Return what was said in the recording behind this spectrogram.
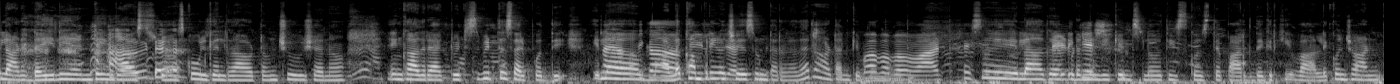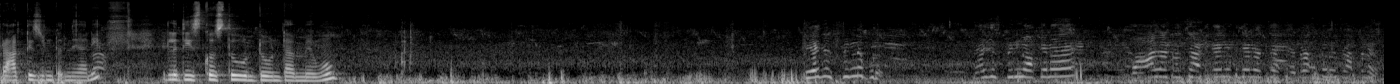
ఇలా ఆడి డైలీ అంటే ఇంకా స్కూల్కి వెళ్ళి రావటం ట్యూషన్ ఇంకా అదర్ యాక్టివిటీస్ వీటితో సరిపోద్ది. ఇలా వాళ్ళ కంపెనీలో చేసి ఉంటారు కదా రావడానికి. సో ఇలాగ ఎప్పుడైనా వీకెండ్స్లో తీసుకొస్తే పార్క్ దగ్గరికి వాళ్ళే కొంచెం ఆడిన ప్రాక్టీస్ ఉంటుంది అని ఇట్లా తీసుకొస్తూ ఉంటూ ఉంటాం మేము. తేజ స్పిన్ ఇప్పుడు. తేజ స్పిన్ ఓకేనా? బాల్ అటు వచ్చి అటుకైనా ఇటుకైనా వచ్చేస్తే ఎదురు వస్తుందో చెప్పలేదు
